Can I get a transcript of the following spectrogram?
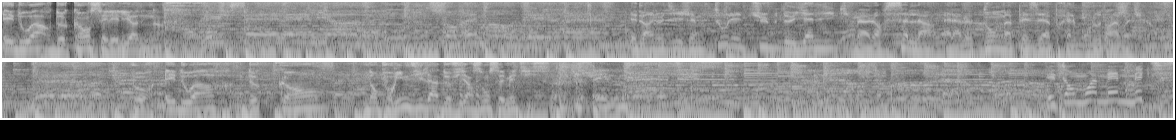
Édouard de Caen, c'est les Lyonnes. Edouard il nous dit j'aime tous les tubes de Yannick, mais alors celle-là, elle a le don de m'apaiser après le boulot dans la voiture. Pour Édouard de Caen. Non, pour Indila de Vierzon, c'est Métis. Étant moi-même métisse,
